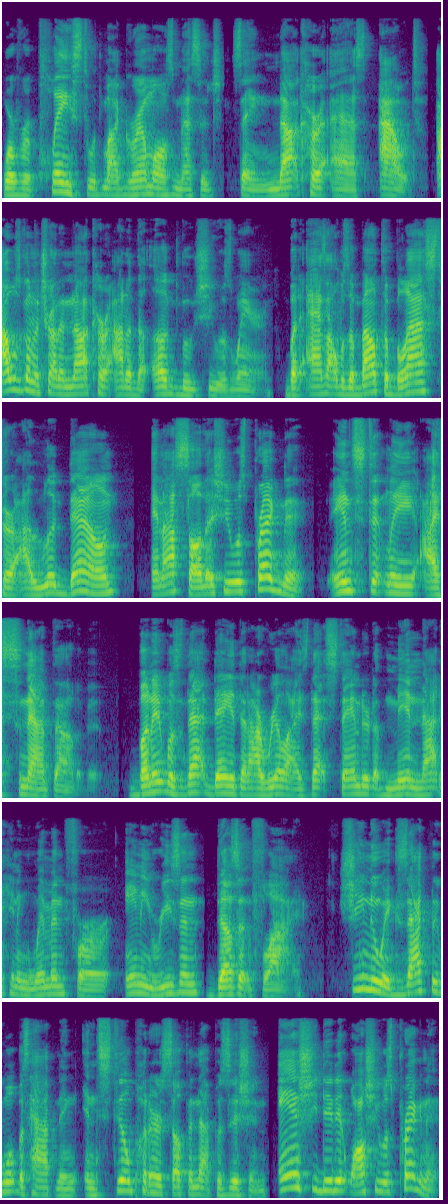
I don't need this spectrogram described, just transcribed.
were replaced with my grandma's message saying knock her ass out. I was gonna try to knock her out of the Ugg boot she was wearing. But as I was about to blast her, I looked down and I saw that she was pregnant. Instantly, I snapped out of it. But it was that day that I realized that standard of men not hitting women for any reason doesn't fly. She knew exactly what was happening and still put herself in that position. And she did it while she was pregnant.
